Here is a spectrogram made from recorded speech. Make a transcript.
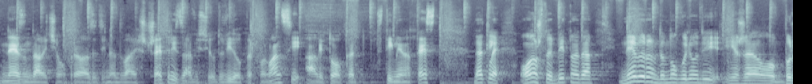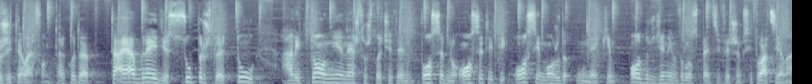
ne znam da li ćemo prelaziti na 24, zavisi od video performansi, ali to kad stigne na test. Dakle, ono što je bitno je da ne verujem da mnogo ljudi je želelo brži telefon, tako da taj upgrade je super što je tu, ali to nije nešto što ćete posebno osetiti, osim možda u nekim određenim, vrlo specifičnim situacijama.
